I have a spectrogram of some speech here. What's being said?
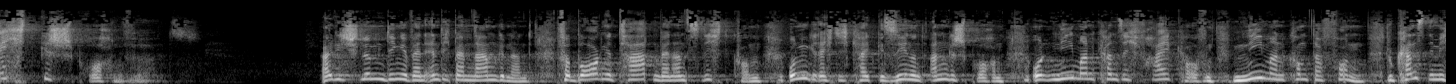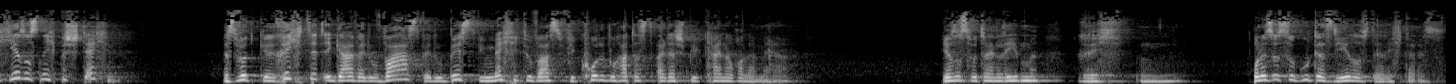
Recht gesprochen wird. All die schlimmen Dinge werden endlich beim Namen genannt. Verborgene Taten werden ans Licht kommen. Ungerechtigkeit gesehen und angesprochen. Und niemand kann sich freikaufen. Niemand kommt davon. Du kannst nämlich Jesus nicht bestechen. Es wird gerichtet, egal wer du warst, wer du bist, wie mächtig du warst, wie Kohle du hattest, all das spielt keine Rolle mehr. Jesus wird dein Leben richten. Und es ist so gut, dass Jesus der Richter ist,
